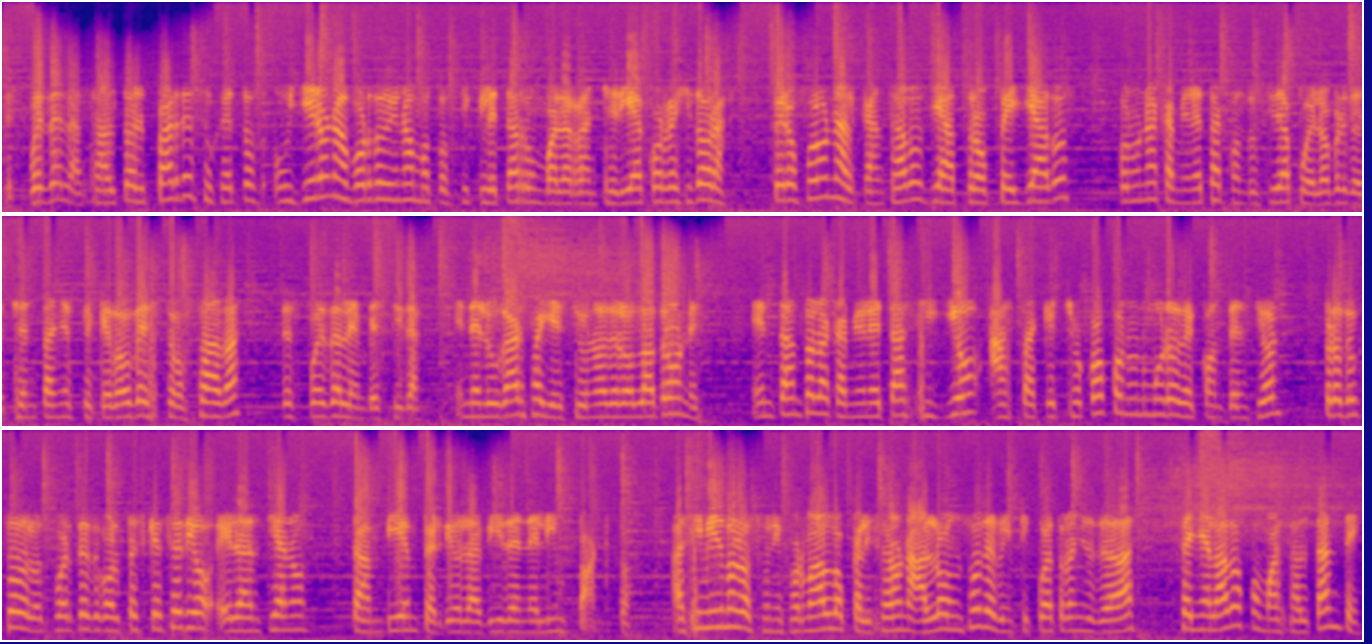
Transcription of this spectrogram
Después del asalto, el par de sujetos huyeron a bordo de una motocicleta rumbo a la ranchería corregidora, pero fueron alcanzados y atropellados con una camioneta conducida por el hombre de 80 años que quedó destrozada después de la embestida. En el lugar falleció uno de los ladrones. En tanto, la camioneta siguió hasta que chocó con un muro de contención Producto de los fuertes golpes que se dio, el anciano también perdió la vida en el impacto. Asimismo, los uniformados localizaron a Alonso, de 24 años de edad, señalado como asaltante,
